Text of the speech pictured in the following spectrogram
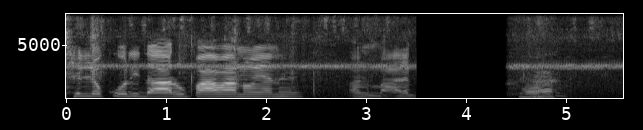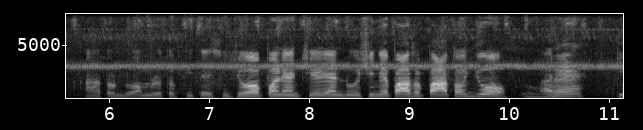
ઠેલ્યો કોરી દારૂ પાવાનો એને. અને મારે આ તો ડોમરો તો પીતે સીજો પણ એને ચેડે ડોસીને પાછો પાતો જો અરે કે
